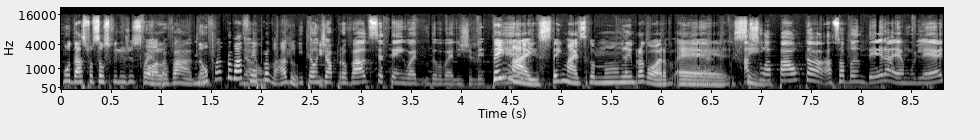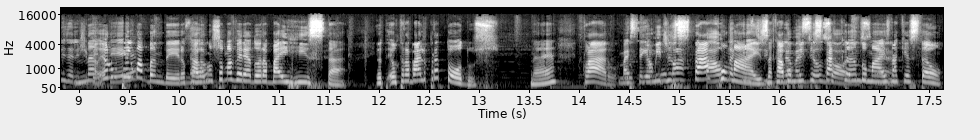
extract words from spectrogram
mudar para seus filhos de Foi escola. aprovado? Não foi aprovado, foi Não. aprovado. Então, de aprovado, você tem o do LGBT. Tem mais, tem mais, que eu não lembro agora. É, A sim. sua pauta, a sua bandeira é mulheres, LGBT? Não, eu não tenho uma bandeira. Eu falo, Não? eu não sou uma vereadora bairrista. Eu, eu trabalho para todos. Né? Claro, Mas eu, tem eu me destaco que mais, acabo me destacando olhos, mais é. na questão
